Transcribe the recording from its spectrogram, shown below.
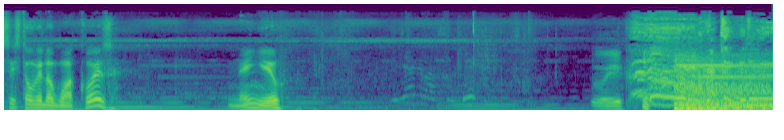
Vocês estão vendo alguma coisa? Nem eu. Oi.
